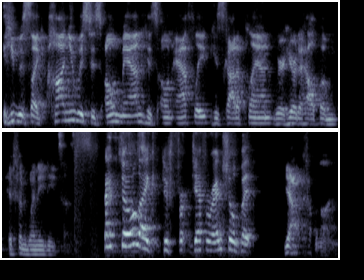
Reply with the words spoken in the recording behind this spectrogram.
He was like, Hanyu is his own man, his own athlete. He's got a plan. We're here to help him if and when he needs us. that's so like defer- deferential, but Yeah. come on.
